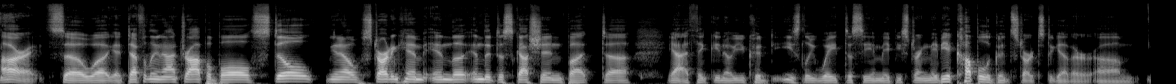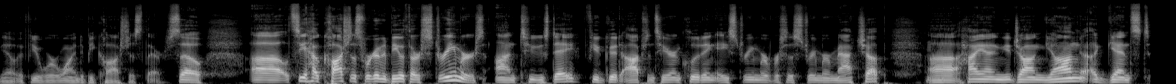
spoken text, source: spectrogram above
All right, so uh, yeah, definitely not droppable. Still, you know, starting him in the in the discussion, but uh, yeah, I think you know you could easily wait to see him maybe string maybe a couple of good starts together. Um, you know, if you were wanting to be cautious there. So uh, let's see how cautious we're going to be with our streamers on Tuesday. A few good options here, including a streamer versus streamer matchup. Uh, Hyeon-Jong Yang against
